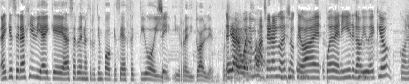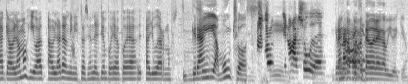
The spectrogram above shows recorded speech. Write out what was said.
Hay que ser ágil y hay que hacer de nuestro tiempo que sea efectivo y, Sí. y redituable. Mira podemos hacer algo de eso que va puede venir Gaby Vecchio, con la que hablamos, y va a hablar de administración del tiempo. Ella puede ayudarnos. gran, Sí, a muchos. sí, Que nos ayude. gran Una capacitadora Gaby Vecchio.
